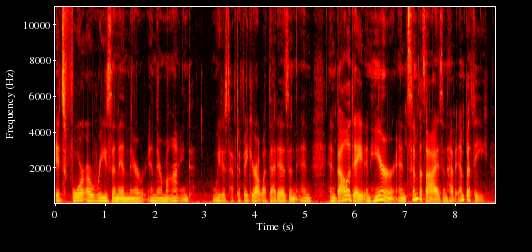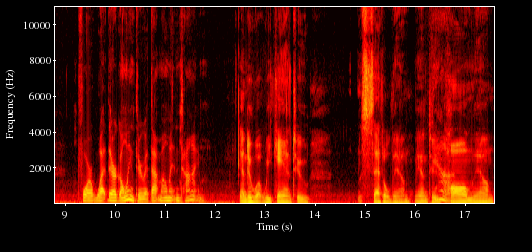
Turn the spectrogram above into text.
it's for a reason in their in their mind. We just have to figure out what that is and and and validate and hear and sympathize and have empathy for what they're going through at that moment in time. and do what we can to settle them and to Yeah. calm them.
